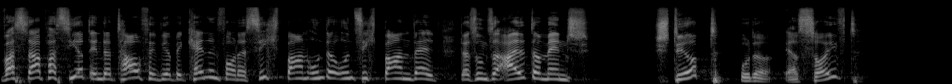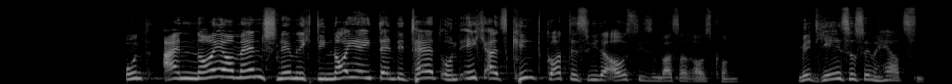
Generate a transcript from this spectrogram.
Was da passiert in der Taufe, wir bekennen vor der sichtbaren und der unsichtbaren Welt, dass unser alter Mensch stirbt oder ersäuft und ein neuer Mensch, nämlich die neue Identität und ich als Kind Gottes wieder aus diesem Wasser rauskomme. Mit Jesus im Herzen.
